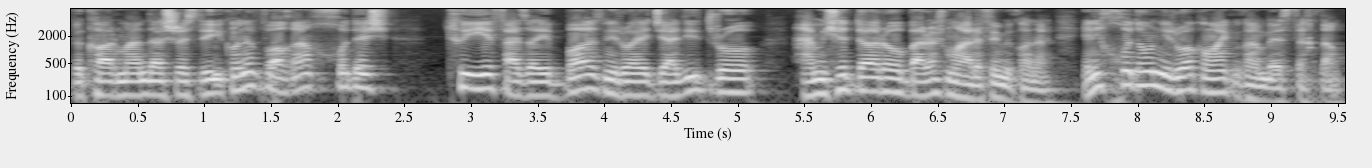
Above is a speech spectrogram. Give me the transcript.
به کارمنداش رسیدگی کنه واقعا خودش توی یه فضای باز نیروهای جدید رو همیشه داره و براش معرفی می‌کنن یعنی خود اون نیروها کمک می‌کنن به استخدام.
